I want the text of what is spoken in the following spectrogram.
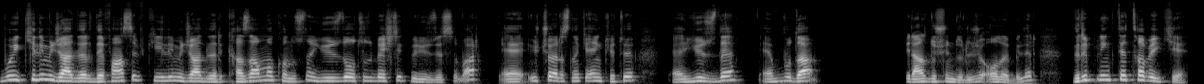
bu ikili mücadeleleri, defansif ikili mücadeleleri kazanma konusunda %35'lik bir yüzdesi var. E, üçü arasındaki en kötü e, yüzde e, bu da biraz düşündürücü olabilir. Dribbling'de tabii ki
